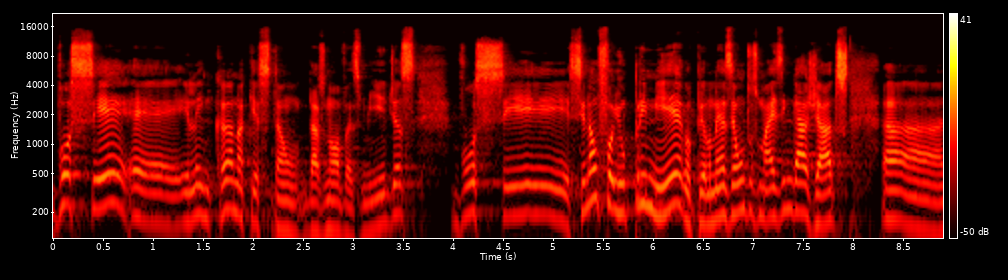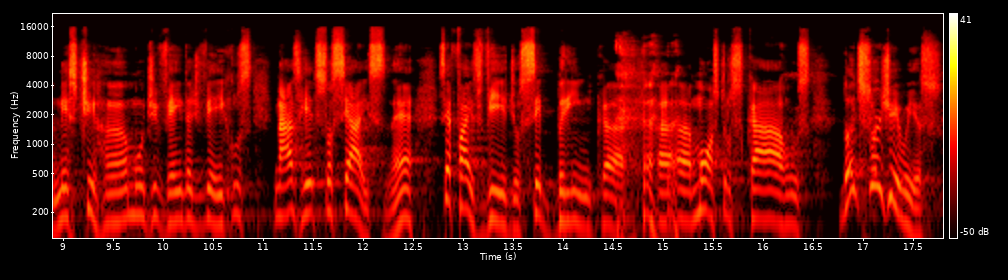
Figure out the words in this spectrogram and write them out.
você, é, elencando a questão das novas mídias, você, se não foi o primeiro, pelo menos é um dos mais engajados uh, neste ramo de venda de veículos nas redes sociais, né? Você faz vídeo, você brinca, uh, uh, mostra os carros. De onde surgiu isso?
